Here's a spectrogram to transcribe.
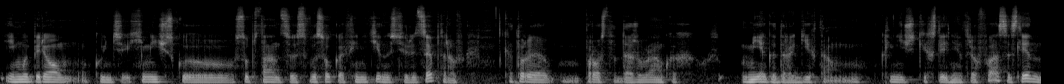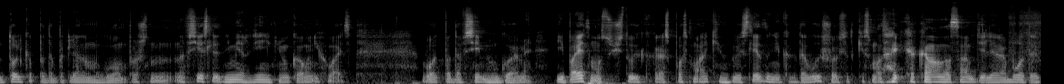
И мы берем какую-нибудь химическую субстанцию с высокой аффинитивностью рецепторов, которая просто даже в рамках мега дорогих там клинических исследований трех фаз исследована только под определенным углом, потому что на все исследования мира денег ни у кого не хватит вот, подо всеми углами. И поэтому существует как раз постмаркетинговое исследование, когда вышло все-таки смотреть, как оно на самом деле работает.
